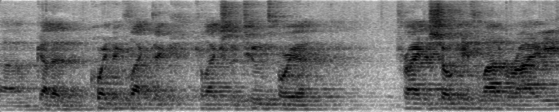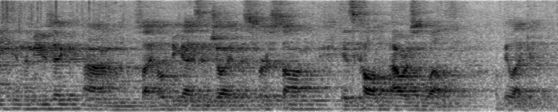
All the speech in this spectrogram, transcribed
Um, got a quite an eclectic collection of tunes for you. Tried to showcase a lot of variety in the music, um, so I hope you guys enjoy it. This first song is called Hours of Wealth. Hope you like it.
